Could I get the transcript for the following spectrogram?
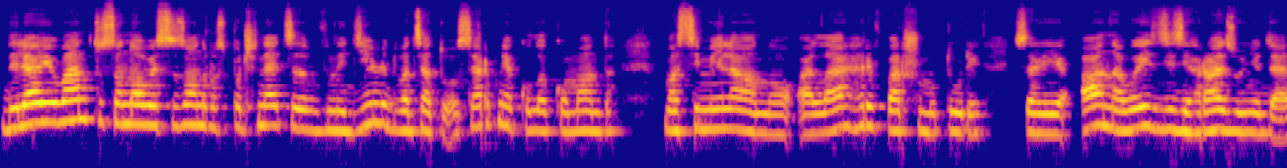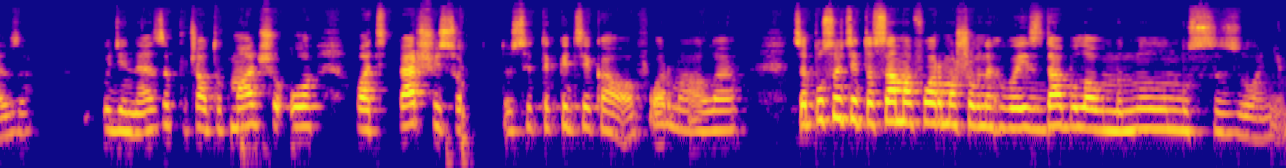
Для Ювентуса новий сезон розпочнеться в неділю, 20 серпня, коли команда Масіміліано Алегрі в першому турі серії А на виїзді зіграє з Унідезе. Удінезе. Початок матчу о 21.40. Досить таки цікава форма, але це по суті та сама форма, що в них виїзда була в минулому сезоні.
